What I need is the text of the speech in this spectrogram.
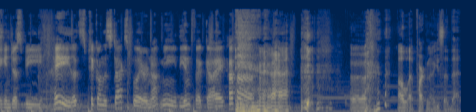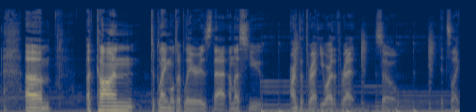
it can just be, hey, let's pick on the stacks player, not me, the infect guy. Haha. uh, I'll let Park know you said that. Um, a con to playing multiplayer is that unless you aren't the threat, you are the threat. So it's like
